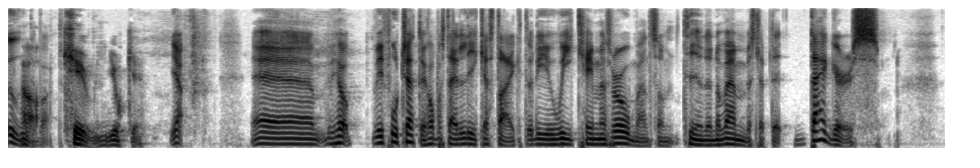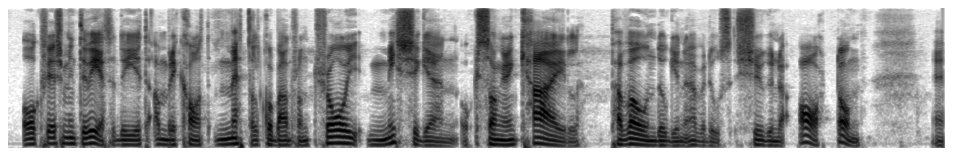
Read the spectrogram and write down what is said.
Ja, Underbart. kul Jocke. Ja. Eh, vi, hop- vi fortsätter, jag hoppas det är lika starkt. Och det är We Came As Romance som 10 november släppte Daggers. Och för er som inte vet, det är ett amerikanskt metalcoreband från Troy, Michigan. Och sångaren Kyle Pavone dog i en överdos 2018. Eh,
